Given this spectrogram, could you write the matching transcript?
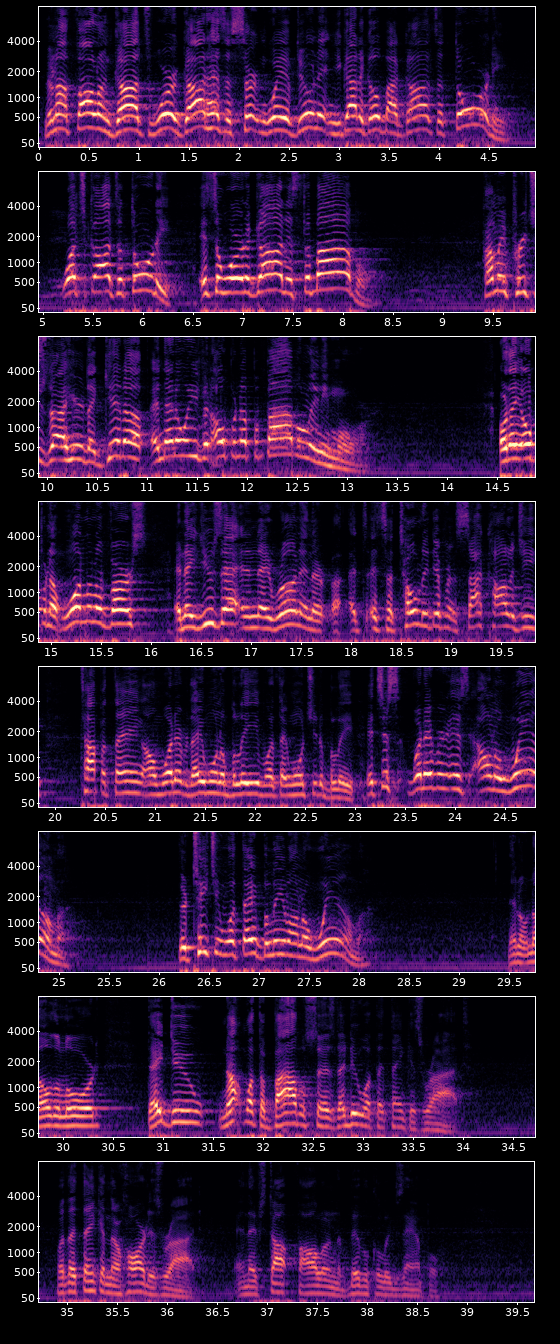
They're not following God's word. God has a certain way of doing it, and you got to go by God's authority. What's God's authority? It's the Word of God, it's the Bible. How many preachers out here that get up and they don't even open up a Bible anymore? Or they open up one little verse and they use that and they run and uh, it's, it's a totally different psychology type of thing on whatever they want to believe, what they want you to believe. It's just whatever it is on a whim. They're teaching what they believe on a whim. They don't know the Lord. They do not what the Bible says, they do what they think is right. What they think in their heart is right. And they've stopped following the biblical example.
